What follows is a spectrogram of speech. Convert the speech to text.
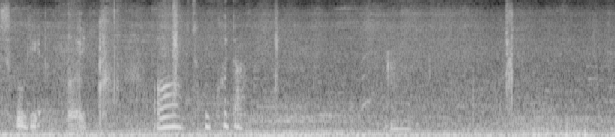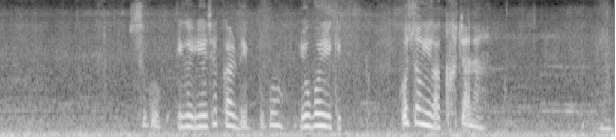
수국이. 어이쿠. 어, 수국 크다. 수국. 이거, 이거 색깔도 이쁘고, 요거 이렇게 꽃송이가 크잖아. 음.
